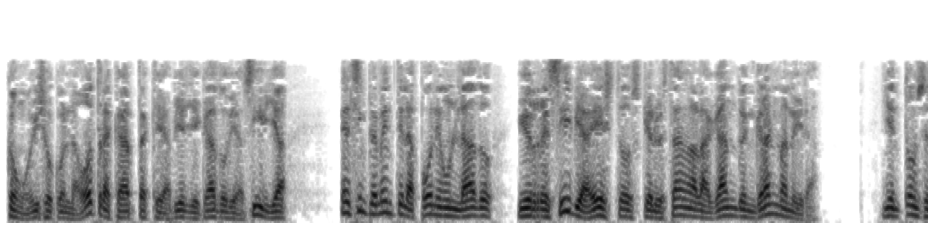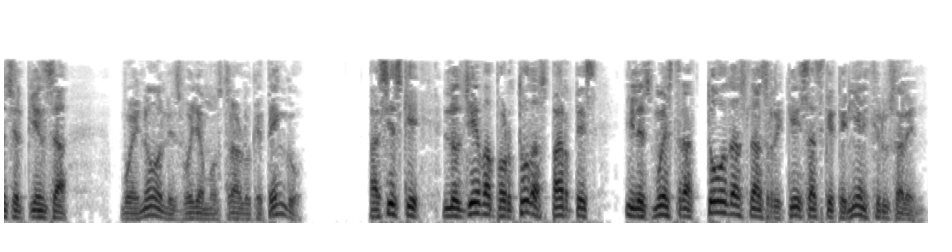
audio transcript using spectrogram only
como hizo con la otra carta que había llegado de Asiria, él simplemente la pone a un lado y recibe a estos que lo están halagando en gran manera. Y entonces él piensa, bueno, les voy a mostrar lo que tengo. Así es que los lleva por todas partes y les muestra todas las riquezas que tenía en Jerusalén.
